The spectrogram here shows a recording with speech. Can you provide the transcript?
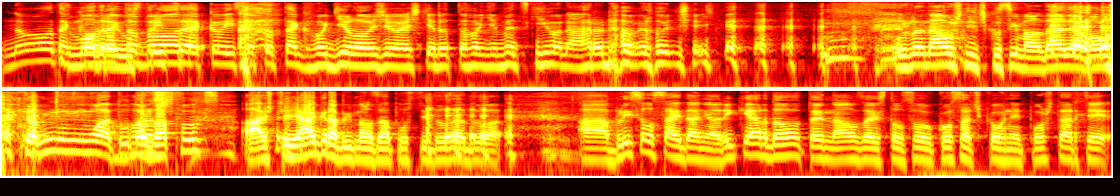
No, tak ono to bylo takový, se to tak hodilo, že jo, ještě do toho německého národa vyloženě. Už len náušničku si mal dať a bol tam a túto zap... A ešte Jagra by mal zapustiť dozadu. A, a blisol sa aj Daniel Ricciardo, ten naozaj s tou svojou kosačkou hneď po štarte.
